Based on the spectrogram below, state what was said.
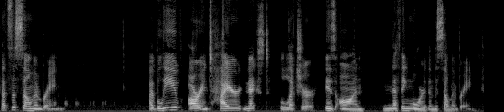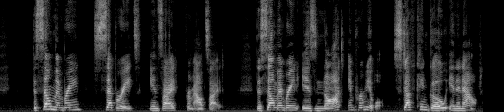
That's the cell membrane. I believe our entire next lecture is on nothing more than the cell membrane. The cell membrane separates inside from outside. The cell membrane is not impermeable. Stuff can go in and out.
